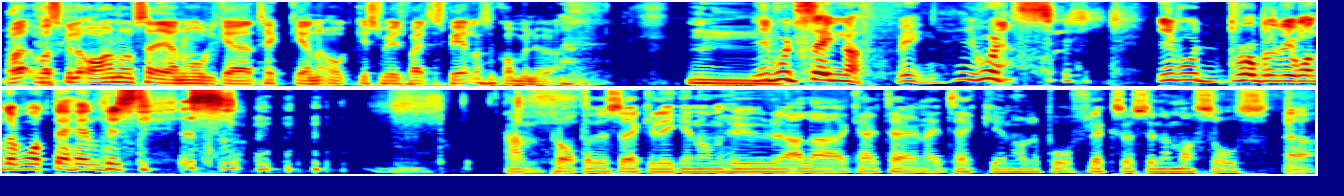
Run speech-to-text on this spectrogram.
Va, vad skulle Arnold säga om olika tecken och Street Fighter-spelen som kommer nu då? He Mm. would say nothing. He would say, he would probably wonder what the hell is this? Han pratade säkerligen om hur alla karaktärerna i tecken håller på att flexa sina muscles. Ja.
